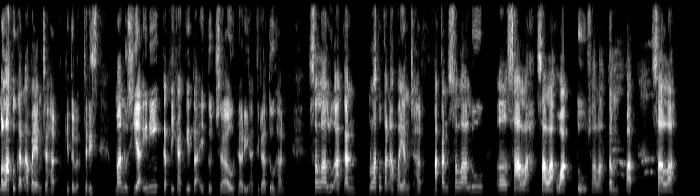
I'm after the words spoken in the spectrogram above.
melakukan apa yang jahat gitu loh. Jadi manusia ini ketika kita itu jauh dari hadirat Tuhan selalu akan melakukan apa yang jahat, akan selalu uh, salah, salah waktu, salah tempat, salah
